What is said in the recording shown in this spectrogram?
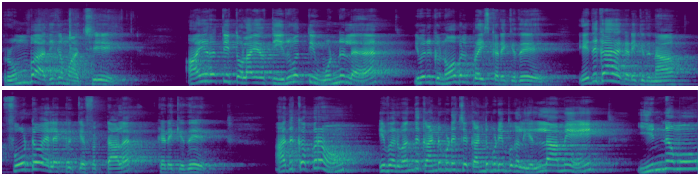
ரொம்ப அதிகமாச்சு. ஆயிரத்தி தொள்ளாயிரத்தி இருபத்தி ஒன்றில் இவருக்கு நோபல் ப்ரைஸ் கிடைக்குது. எதுக்காக கிடைக்குதுன்னா ஃபோட்டோ எலக்ட்ரிக் எஃபெக்டால் கிடைக்குது. அதுக்கப்புறம் இவர் வந்து கண்டுபிடிச்ச கண்டுபிடிப்புகள் எல்லாமே இன்னமும்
